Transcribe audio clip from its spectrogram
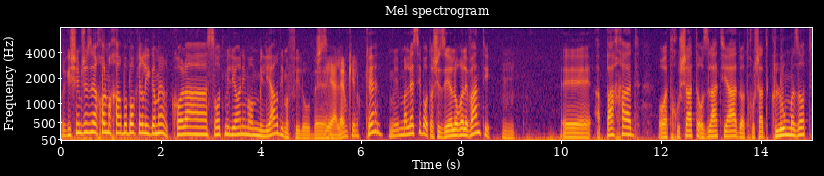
מרגישים שזה יכול מחר בבוקר להיגמר. כל העשרות מיליונים או מיליארדים אפילו. ב- שזה ייעלם כאילו? כן, מלא סיבות, או שזה יהיה לא רלוונטי. Uh, הפחד או התחושת אוזלת יד, או התחושת כלום הזאת,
